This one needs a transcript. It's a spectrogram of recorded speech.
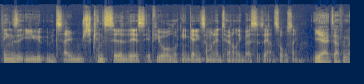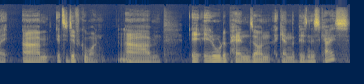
things that you would say just consider this if you're looking at getting someone internally versus outsourcing? Yeah, definitely. Um, it's a difficult one. Um, it, it all depends on again the business case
